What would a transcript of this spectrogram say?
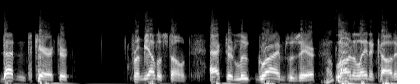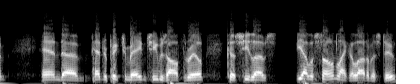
Dutton's character from Yellowstone. Actor Luke Grimes was there. Okay. Lauren Alaina caught him and uh, had her picture made, and she was all thrilled because she loves Yellowstone like a lot of us do.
